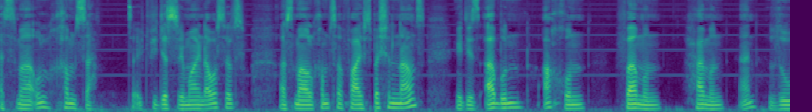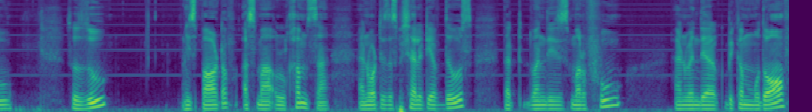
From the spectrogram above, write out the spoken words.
asma'ul khamsa. So if we just remind ourselves asma'ul khamsa five special nouns it is abun, akhun, famun, hamun and zu so zu is part of asma'ul khamsa. And what is the speciality of those? That when this is marfu and when they are become mudaf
